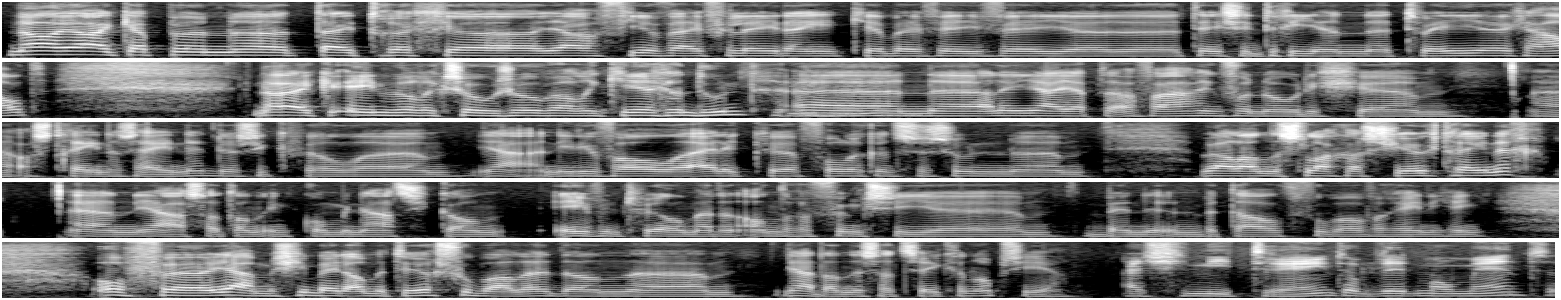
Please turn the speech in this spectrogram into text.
Nou ja, ik heb een tijd terug, jaren vier, vijf geleden, denk ik, bij VV TC3 en 2 gehaald. Nou, ik, één wil ik sowieso wel een keer gaan doen. Mm -hmm. en, alleen ja, je hebt er ervaring voor nodig. Um, uh, als trainer zijnde. Dus ik wil uh, ja, in ieder geval eigenlijk volgend seizoen wel aan de slag als jeugdtrainer. En ja, als dat dan in combinatie kan, eventueel met een andere functie binnen een betaald voetbalvereniging. Of ja, misschien bij de amateursvoetballen, dan, ja, dan is dat zeker een optie. Ja. Als je niet traint op dit moment,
